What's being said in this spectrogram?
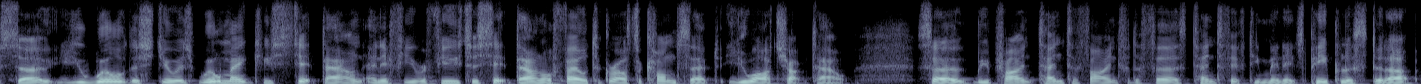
so you will, the stewards will make you sit down, and if you refuse to sit down or fail to grasp the concept, you are chucked out. So we tend to find for the first 10 to 15 minutes, people have stood up,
